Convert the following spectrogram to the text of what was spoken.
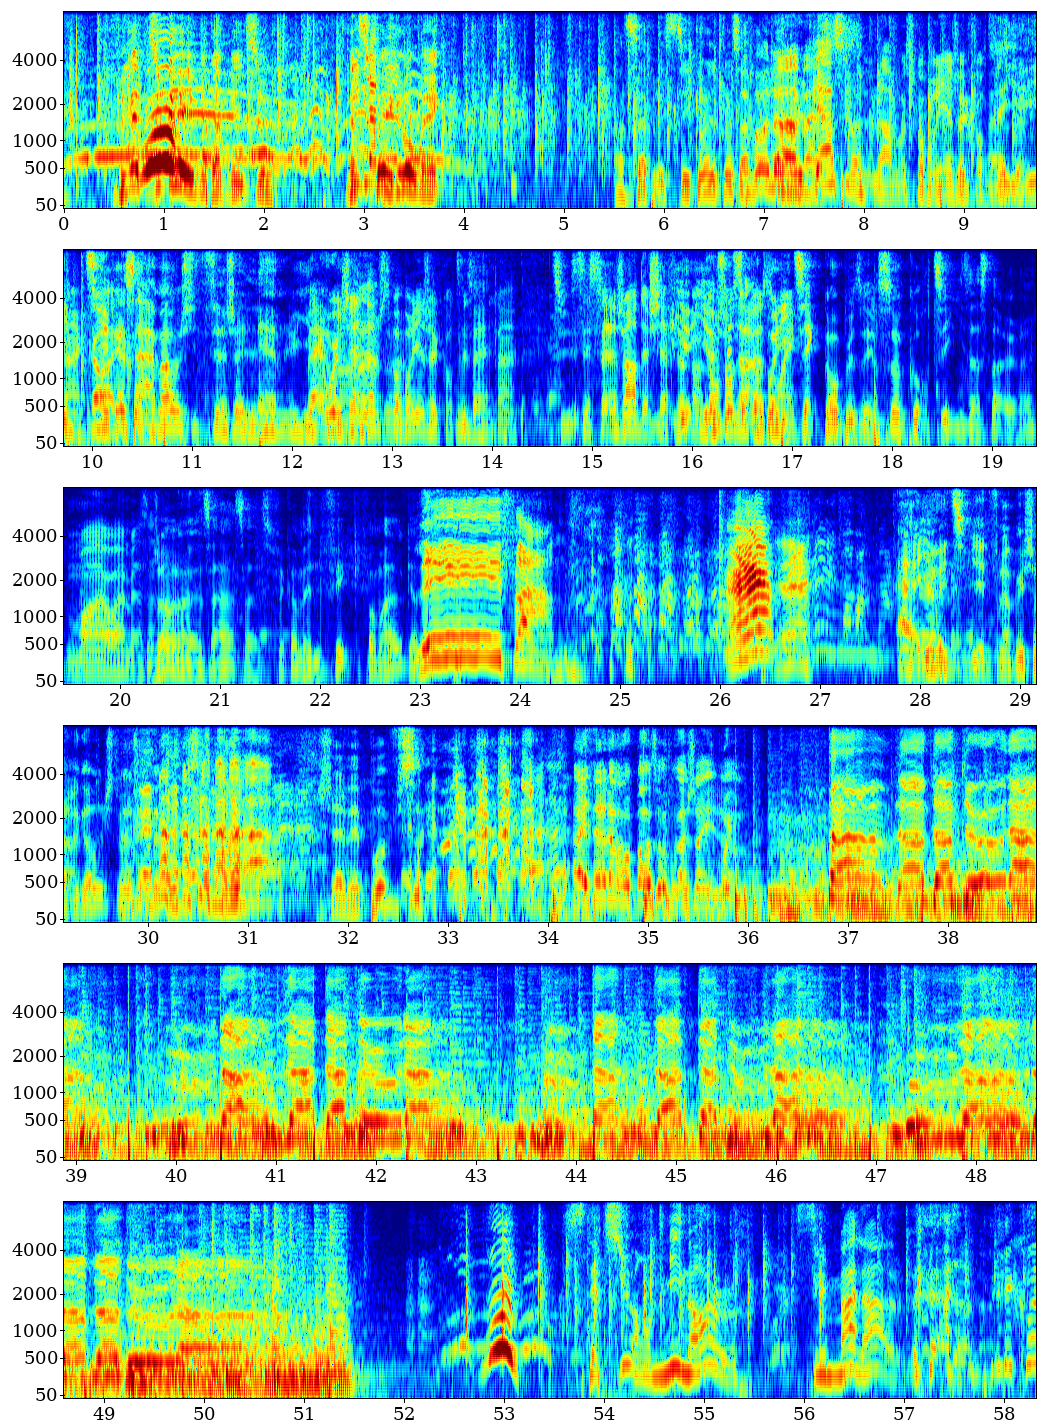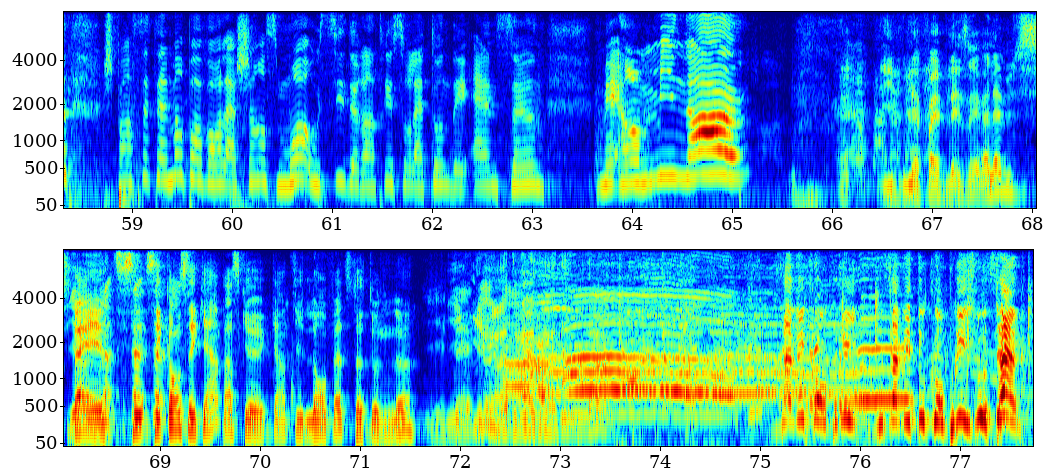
Fred Dubé, mesdames, messieurs. Merci bien gros, mec. Ah, ça apprécie. Toi, toi, ça va, là, Ah, le ben, Non, moi, c'est pas pour rien, je le courtise. Hey, tout le il, temps. il tirait sa manche, il disait Je l'aime, lui. Ben oui, je l'aime, c'est pas pour rien, je le courtise Ben, tout le temps. tu- C'est ce genre de chef-là y a, il y a dont on juste a en besoin. politique qu'on peut dire ça, courtise à cette heure. Hein? Ouais, ouais, mais ça. Genre, euh, ça, ça, ça fait comme une fique pas mal. quand- Les femmes! Aïe, aïe, tu viens de frapper champ gauche, toi? J'avais pas vu ça de même. J'avais pas vu ça. hey, non, non, on passe au prochain. là. Dab. C'était-tu en mineur? C'est malade! Écoute, je pensais tellement pas avoir la chance, moi aussi, de rentrer sur la tourne des Hanson, mais en mineur! Il voulait faire plaisir à la musicienne. Ben, c'est c'est conséquent parce que quand ils l'ont fait, cette tune-là, Il il, était il mineur. rentrait dans des mineurs. Vous avez compris, vous avez tout compris, je vous aime!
